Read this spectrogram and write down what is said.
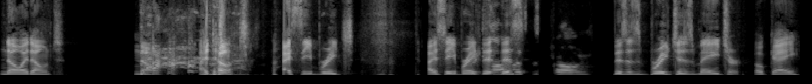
No, I don't. No, I don't. I see breach. I see breach. Th- Thomas This is strong. this is breach's major. Okay,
